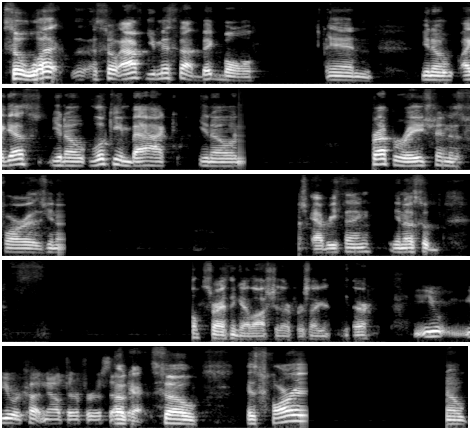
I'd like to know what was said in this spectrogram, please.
So what? So after you missed that big bowl, and you know, I guess you know, looking back, you know, preparation as far as you know, everything, you know. So, sorry, I think I lost you there for a second. You there? You you were cutting out there for a second. Okay, so as far as you know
